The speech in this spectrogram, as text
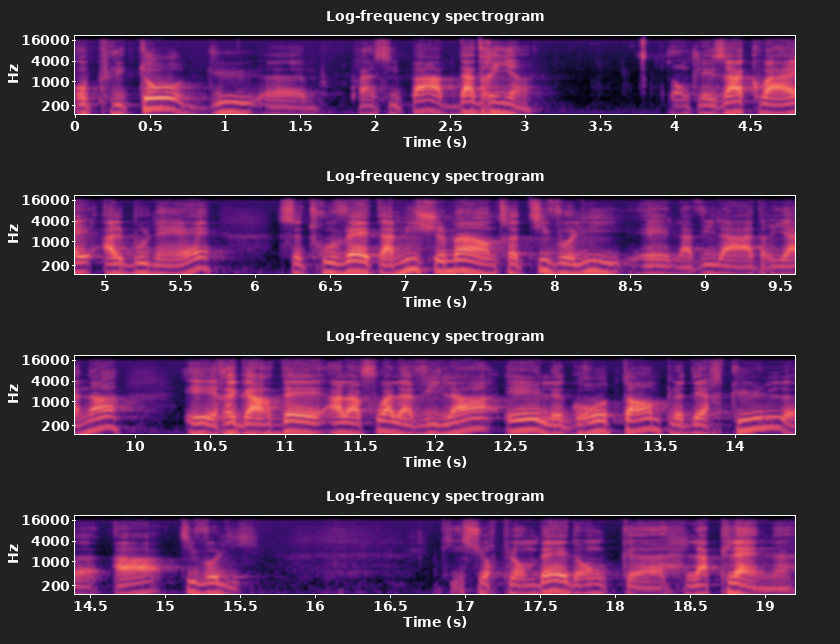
au plus tôt du euh, principat d'Adrien. Donc les Aquae Albuneae se trouvaient à mi-chemin entre Tivoli et la villa Adriana et regardaient à la fois la villa et le gros temple d'Hercule euh, à Tivoli, qui surplombait donc euh, la plaine.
